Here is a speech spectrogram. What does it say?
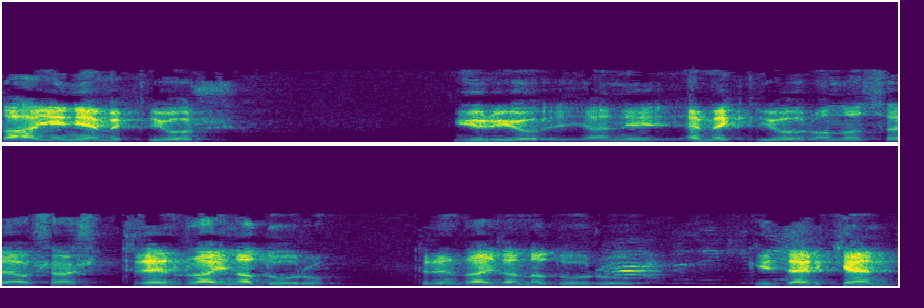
daha yeni emekliyor. Yürüyor yani emekliyor. Ondan sonra yavaş yavaş tren rayına doğru, tren raylarına doğru giderken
